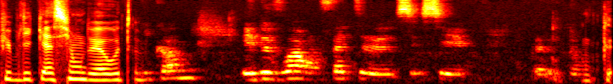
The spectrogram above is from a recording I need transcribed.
publication de How to Become et de voir en fait ces donc,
